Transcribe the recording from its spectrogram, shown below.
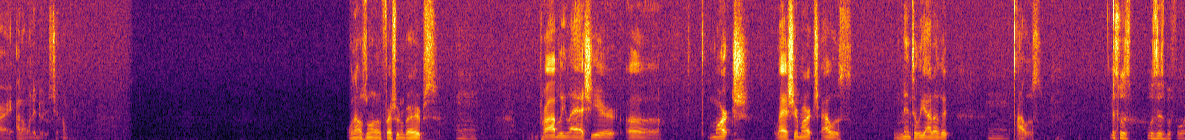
all right, I don't want to do this shit no more? when I was doing Fresh with the Burbs, Mhm. Probably last year, uh, March, last year March, I was mentally out of it. Mhm. I was This was was this before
